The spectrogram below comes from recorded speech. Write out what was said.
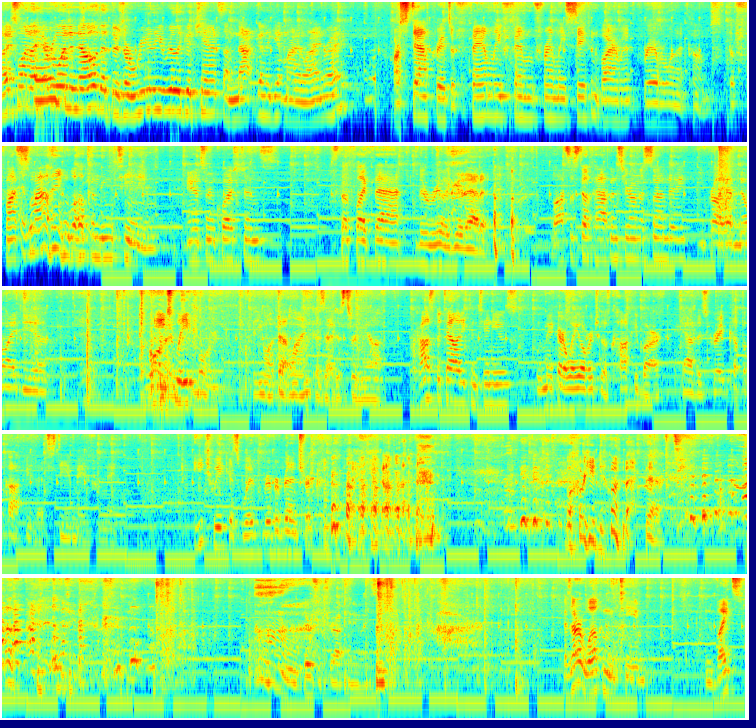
I just want everyone to know that there's a really, really good chance I'm not going to get my line right. Our staff creates a family, friendly, safe environment for everyone that comes. The fun, smiling, welcoming team, answering questions, stuff like that, they're really good at it. Lots of stuff happens here on a Sunday. You probably have no idea. Each week, you want that line because that just threw me off. Our hospitality continues. We make our way over to a coffee bar. We have this great cup of coffee that Steve made for me. Each week is with Riverbend Church. what were you doing back there? There's a truck, anyways. As our welcoming team invites.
